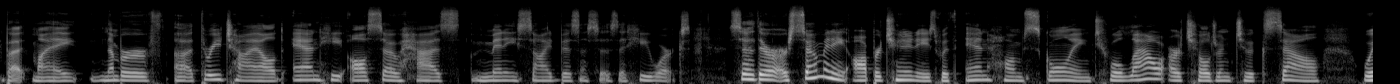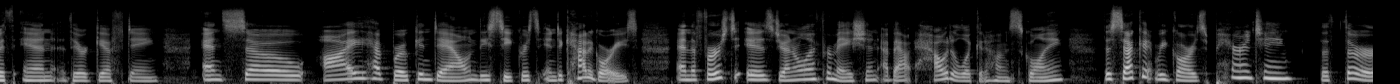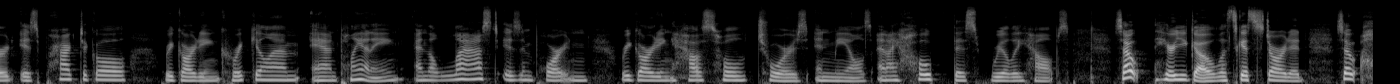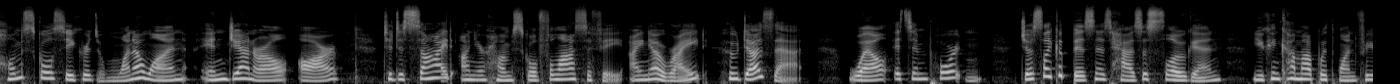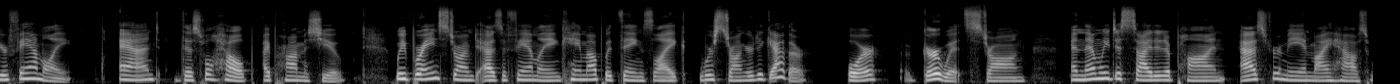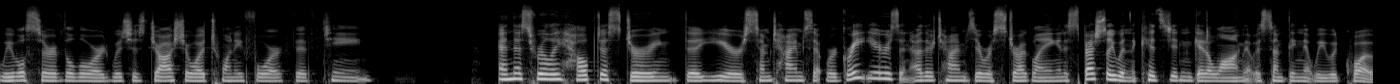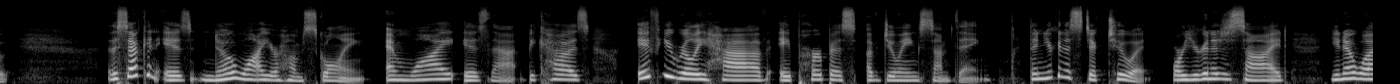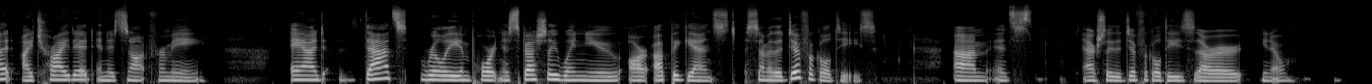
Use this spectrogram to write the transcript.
but my number uh, three child, and he also has many side businesses that he works. So, there are so many opportunities within homeschooling to allow our children to excel within their gifting. And so I have broken down these secrets into categories. And the first is general information about how to look at homeschooling. The second regards parenting. The third is practical regarding curriculum and planning. And the last is important regarding household chores and meals. And I hope this really helps. So here you go. Let's get started. So, Homeschool Secrets 101 in general are to decide on your homeschool philosophy. I know, right? Who does that? Well, it's important. Just like a business has a slogan, you can come up with one for your family. And this will help, I promise you. We brainstormed as a family and came up with things like We're Stronger Together or Gerwitz Strong. And then we decided upon, As for me and my house, we will serve the Lord, which is Joshua 24 15. And this really helped us during the years, sometimes that were great years and other times they were struggling. And especially when the kids didn't get along, that was something that we would quote. The second is know why you're homeschooling. And why is that? Because if you really have a purpose of doing something, then you're going to stick to it, or you're going to decide, you know what, I tried it and it's not for me. And that's really important, especially when you are up against some of the difficulties. Um, it's actually the difficulties are, you know,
